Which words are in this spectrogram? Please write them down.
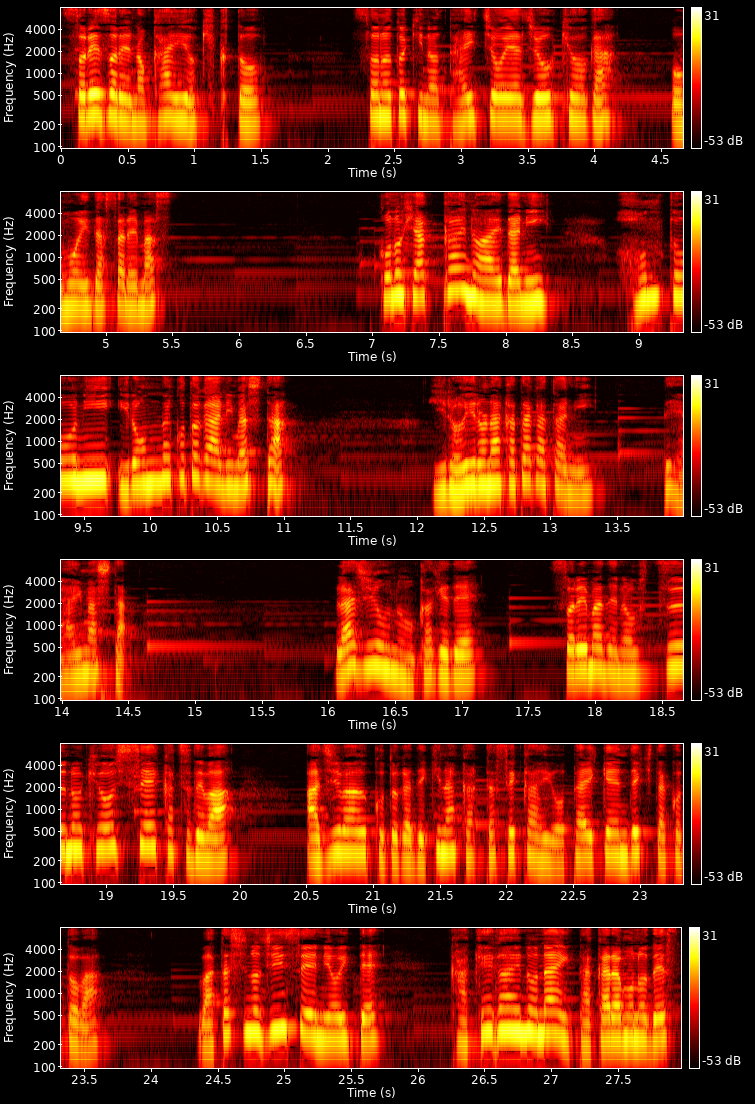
それぞれの回を聞くと、その時の体調や状況が思い出されます。この100回の間に本当にいろんなことがありました。いろいろな方々に出会いました。ラジオのおかげでそれまでの普通の教師生活では味わうことができなかった世界を体験できたことは、私の人生においてかけがえのない宝物です。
